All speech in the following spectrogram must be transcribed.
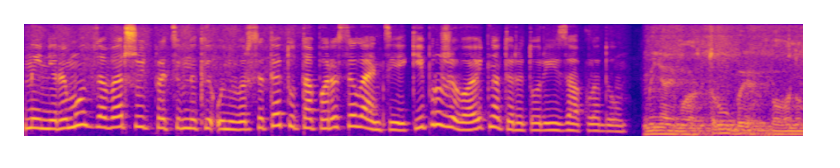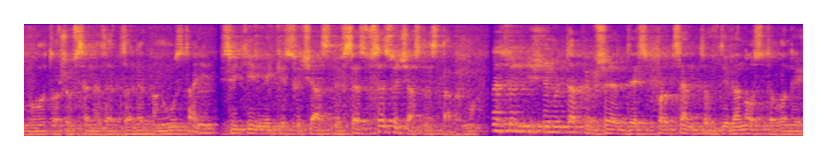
Нині ремонт завершують працівники університету та переселенці, які проживають на території закладу. Міняємо труби, бо воно було теж все на занедбаному стані. Світильники сучасні, все, все сучасне ставимо. На сьогоднішньому етапі вже десь процентів 90 вони,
